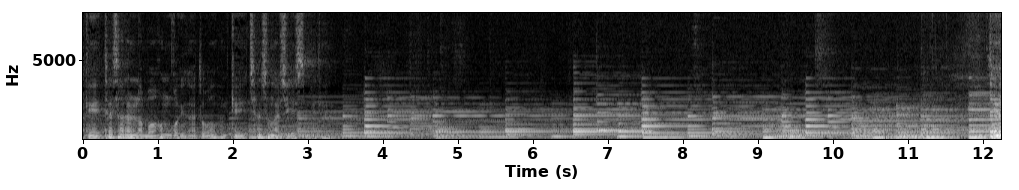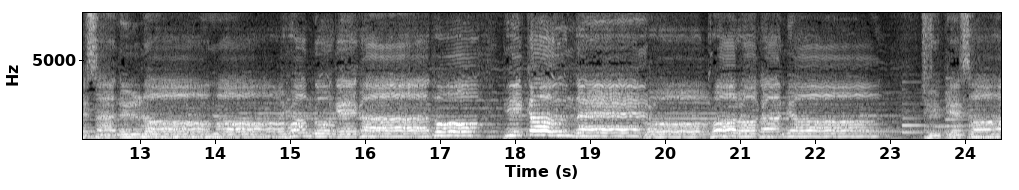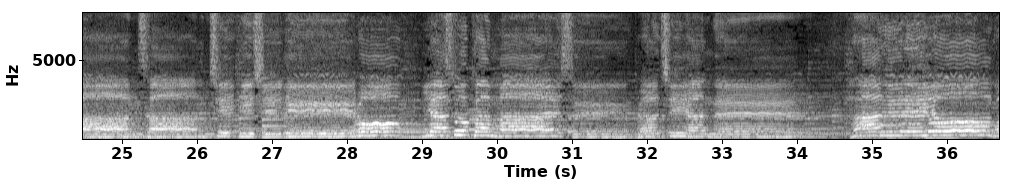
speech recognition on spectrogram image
함께 태산을 넘어 험곡에 가도 함께 찬송하시겠습니다. 태산을 넘어 험곡에 가도 빛 가운데로 걸어가면 주께서 항상 지키시기로 약속한 말씀 변치 않네. 하늘의 영광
